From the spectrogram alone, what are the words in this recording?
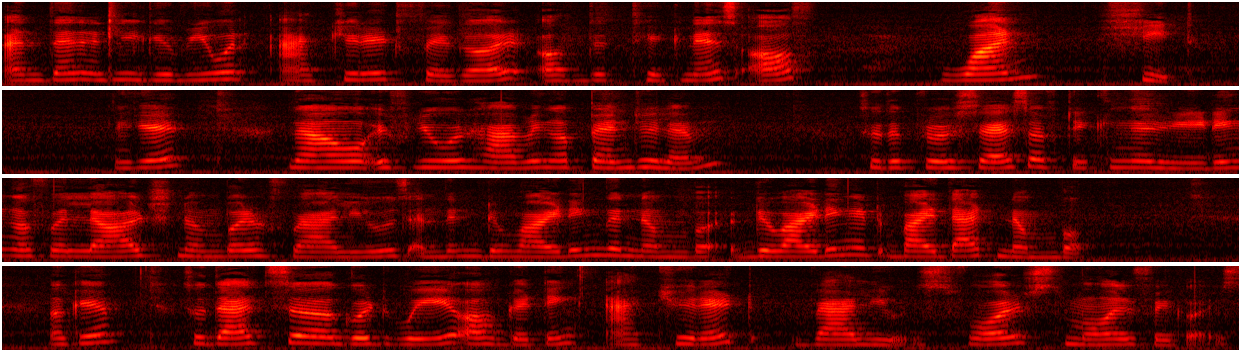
and then it will give you an accurate figure of the thickness of one sheet. Okay? Now if you are having a pendulum so the process of taking a reading of a large number of values and then dividing the number dividing it by that number. Okay? So that's a good way of getting accurate values for small figures.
